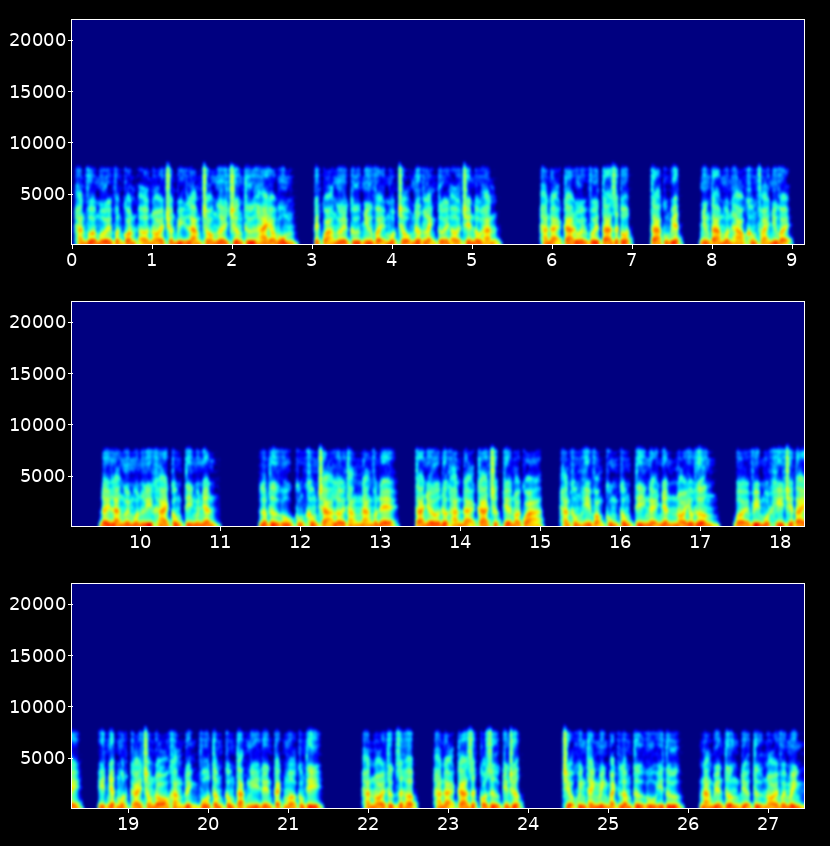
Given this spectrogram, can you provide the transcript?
hắn vừa mới vẫn còn ở nói chuẩn bị làm cho ngươi chương thứ hai album, kết quả ngươi cứ như vậy một chậu nước lạnh tưới ở trên đầu hắn. Hàn đại ca đối với ta rất tốt, ta cũng biết, nhưng ta muốn hảo không phải như vậy. Đây là ngươi muốn ly khai công ty nguyên nhân. Lâm tử u cũng không trả lời thẳng nàng vấn đề, ta nhớ được hàn đại ca trước kia nói qua, hắn không hy vọng cùng công ty nghệ nhân nói yêu thương, bởi vì một khi chia tay, ít nhất một cái trong đó khẳng định vô tâm công tác nghĩ đến cách mở công ty. Hắn nói thực rất hợp, hàn đại ca rất có dự kiến trước. Triệu khinh thành minh bạch lâm tử U ý tứ, nàng biến tướng địa tự nói với mình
